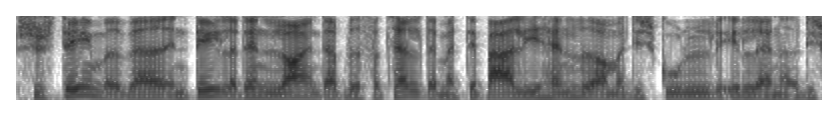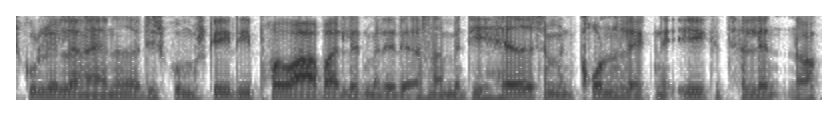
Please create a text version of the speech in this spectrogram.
systemet været en del af den løgn, der er blevet fortalt dem, at det bare lige handlede om, at de skulle et eller andet, og de skulle et eller andet, og de skulle måske lige prøve at arbejde lidt med det der og sådan noget, men de havde simpelthen grundlæggende ikke talent nok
